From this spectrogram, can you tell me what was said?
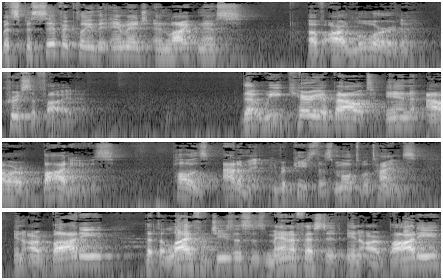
but specifically the image and likeness of our Lord crucified. That we carry about in our bodies. Paul is adamant, he repeats this multiple times. In our body, that the life of Jesus is manifested in our body,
